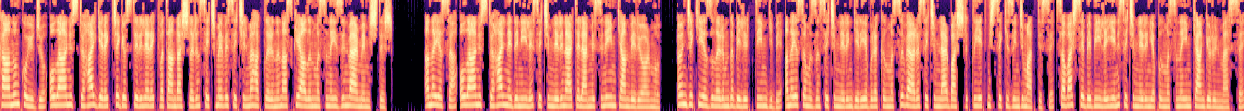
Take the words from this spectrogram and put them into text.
Kanun koyucu, olağanüstü hal gerekçe gösterilerek vatandaşların seçme ve seçilme haklarının askıya alınmasına izin vermemiştir. Anayasa, olağanüstü hal nedeniyle seçimlerin ertelenmesine imkan veriyor mu? Önceki yazılarımda belirttiğim gibi, anayasamızın seçimlerin geriye bırakılması ve ara seçimler başlıklı 78. maddesi, savaş sebebiyle yeni seçimlerin yapılmasına imkan görülmezse,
